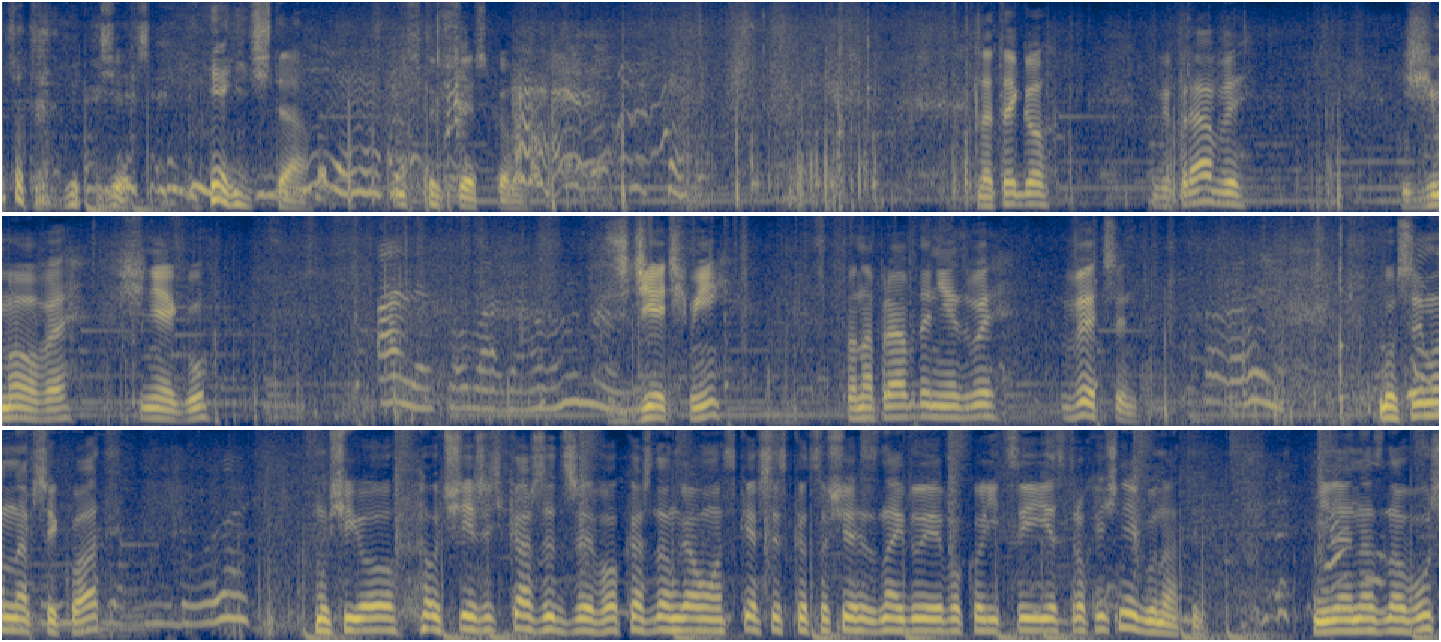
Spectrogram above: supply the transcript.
Po co tam idziesz? Nie idź tam. Idź tu ścieżką. Dlatego wyprawy zimowe w śniegu Ale z dziećmi to naprawdę niezły wyczyn. Bo Szymon na przykład musi o, odśnieżyć każde drzewo, każdą gałązkę, wszystko co się znajduje w okolicy i jest trochę śniegu na tym. Milena znowuż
